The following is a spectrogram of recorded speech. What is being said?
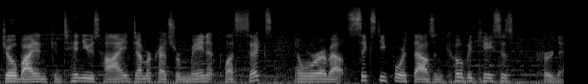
Joe Biden continues high, Democrats remain at plus six, and we're about 64,000 COVID cases per day.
